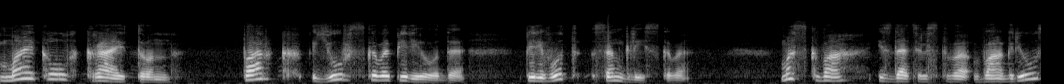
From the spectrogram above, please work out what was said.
Майкл Крайтон. Парк юрского периода. Перевод с английского. Москва. Издательство «Вагриус»,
